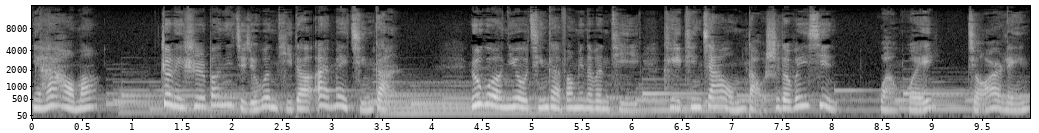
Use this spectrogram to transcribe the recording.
你还好吗？这里是帮你解决问题的暧昧情感。如果你有情感方面的问题，可以添加我们导师的微信“挽回九二零”，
